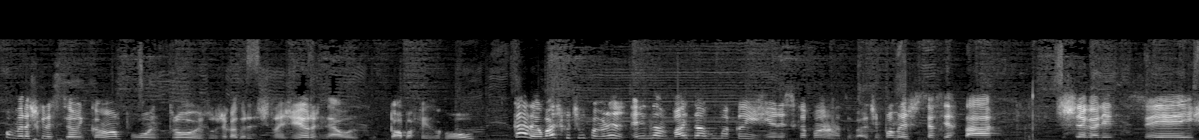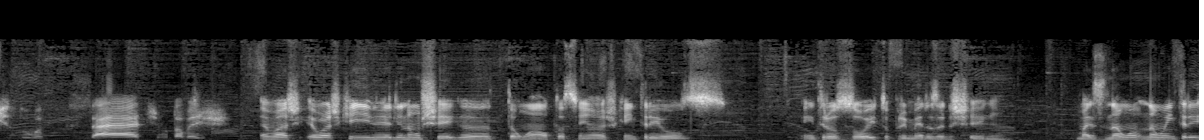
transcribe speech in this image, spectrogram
O Palmeiras cresceu em campo, entrou os, jogadores estrangeiros, né? O, Toba fez o gol. Cara, eu acho que o time do Palmeiras ainda vai dar alguma canjinha nesse campeonato, velho. O time do Palmeiras, se acertar, chega ali sexto, sétimo, talvez Eu acho, eu acho que ele não chega tão alto assim. Eu acho que entre os. Entre os oito primeiros ele chega. Mas não, não entre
